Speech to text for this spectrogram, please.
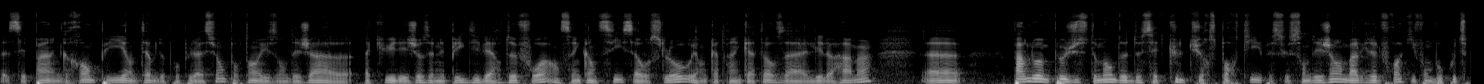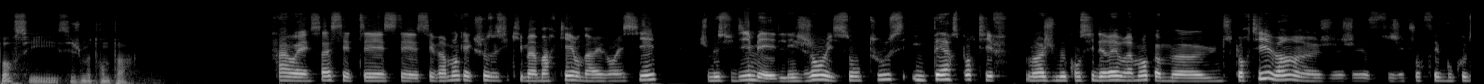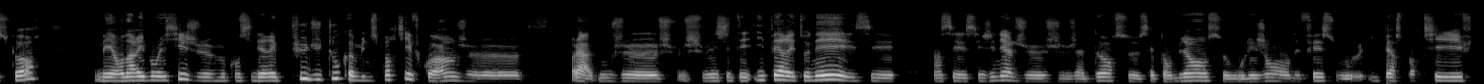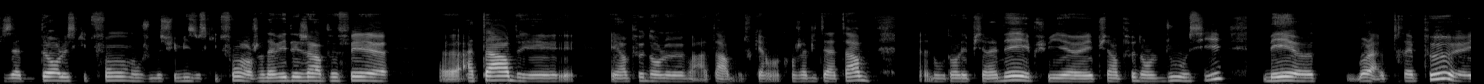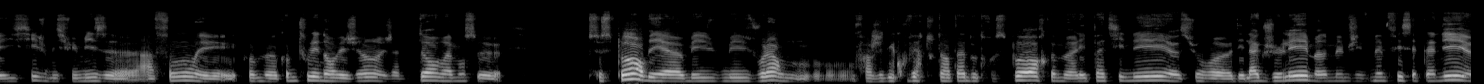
c'est pas un grand pays en termes de population. Pourtant, ils ont déjà accueilli les Jeux olympiques d'hiver deux fois, en 56 à Oslo et en 94 à Lillehammer. Parle-nous un peu justement de, cette culture sportive, parce que ce sont des gens, malgré le froid, qui font beaucoup de sport, si, si je ne me trompe pas. Ah ouais, ça c'était c'est vraiment quelque chose aussi qui m'a marqué en arrivant ici. Je me suis dit, mais les gens, ils sont tous hyper sportifs. Moi, je me considérais vraiment comme euh, une sportive. Hein. J'ai toujours fait beaucoup de sport. Mais en arrivant ici, je me considérais plus du tout comme une sportive. Quoi, hein. Voilà, donc j'étais hyper étonnée. Et c'est génial, j'adore cette ambiance où les gens, en effet, sont hyper sportifs, ils adorent le ski de fond, donc je me suis mise au ski de fond. Alors, j'en avais déjà un peu fait à Tarbes et, et, un peu dans le. à Tarbes, en tout cas, quand j'habitais à Tarbes, donc dans les Pyrénées, et puis, et puis un peu dans le Doubs aussi. Mais voilà, très peu. Et ici, je me suis mise à fond et comme, comme tous les Norvégiens, j'adore vraiment ce, ce sport, mais, mais, mais voilà, enfin, j'ai découvert tout un tas d'autres sports, comme aller patiner sur des lacs gelés. Même, j'ai même fait cette année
